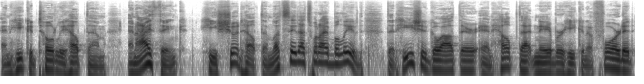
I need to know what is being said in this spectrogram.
and he could totally help them. And I think he should help them. Let's say that's what I believed that he should go out there and help that neighbor. He can afford it,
